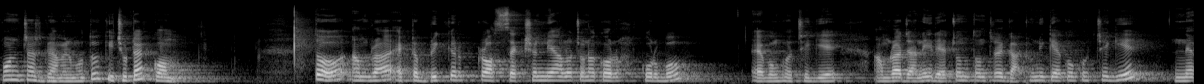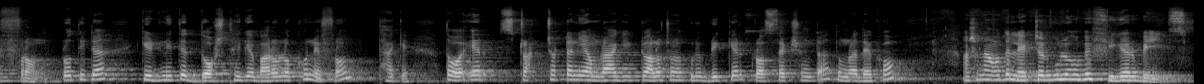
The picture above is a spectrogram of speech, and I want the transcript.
পঞ্চাশ গ্রামের মতো, কিছুটা কম। তো আমরা একটা বৃক্ষের ক্রস সেকশন নিয়ে আলোচনা কর- করব, এবং হচ্ছে গিয়ে আমরা জানি রেচনতন্ত্রের গাঠনিক একক হচ্ছে গিয়ে নেফ্রন। প্রতিটা কিডনিতে দশ থেকে বারো লক্ষ নেফ্রন থাকে। তো এর স্ট্রাকচারটা নিয়ে আমরা আগে একটু আলোচনা করি বৃক্ষের ক্রস সেকশনটা তোমরা দেখো। আসলে আমাদের লেকচারগুলো হবে ফিগার বেসড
